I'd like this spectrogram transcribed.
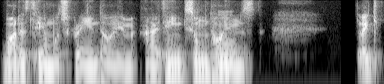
what is too much screen time. And I think sometimes, mm. like,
